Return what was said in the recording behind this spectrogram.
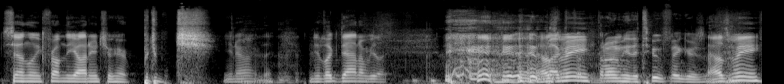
suddenly from the audience you hear, you know, and you look down and be like, that was me. throwing me the two fingers. "That was me."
